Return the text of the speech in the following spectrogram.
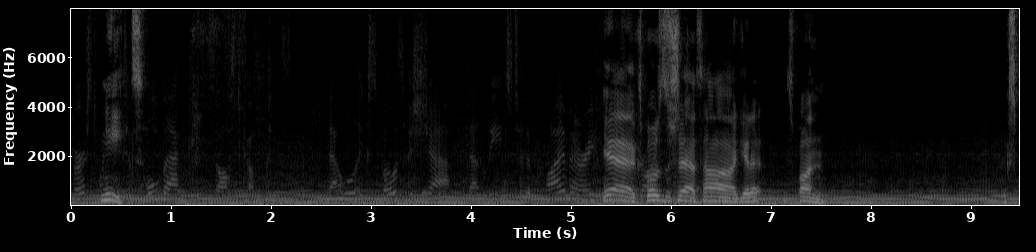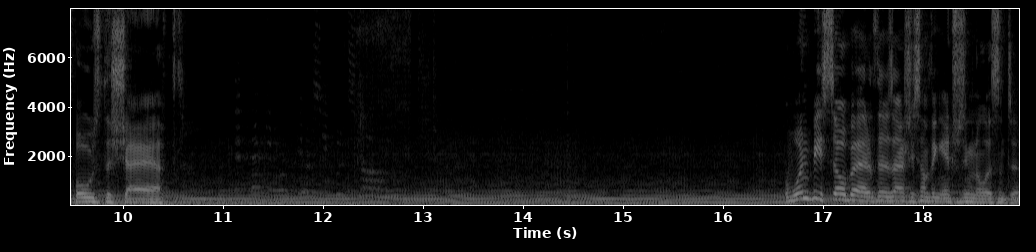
First, Neat. Yeah, expose the shaft. Ha, I get it. It's fun. Expose the shaft. Wouldn't be so bad if there's actually something interesting to listen to.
